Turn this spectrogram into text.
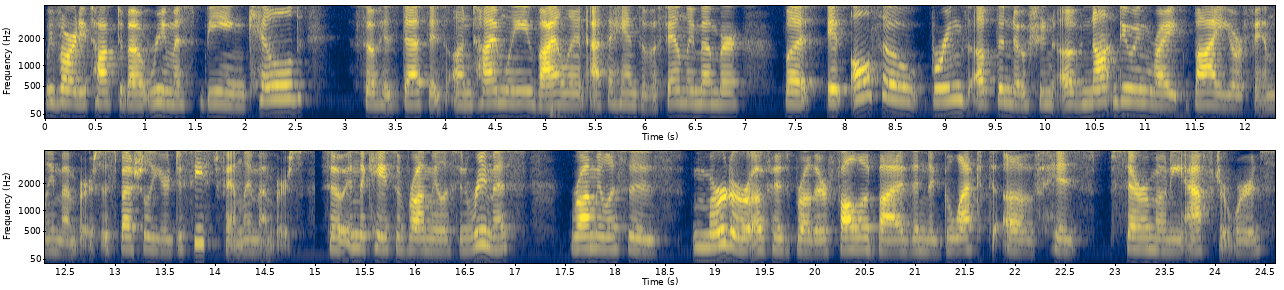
We've already talked about Remus being killed, so his death is untimely, violent, at the hands of a family member but it also brings up the notion of not doing right by your family members, especially your deceased family members. So, in the case of Romulus and Remus, Romulus's murder of his brother, followed by the neglect of his ceremony afterwards,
